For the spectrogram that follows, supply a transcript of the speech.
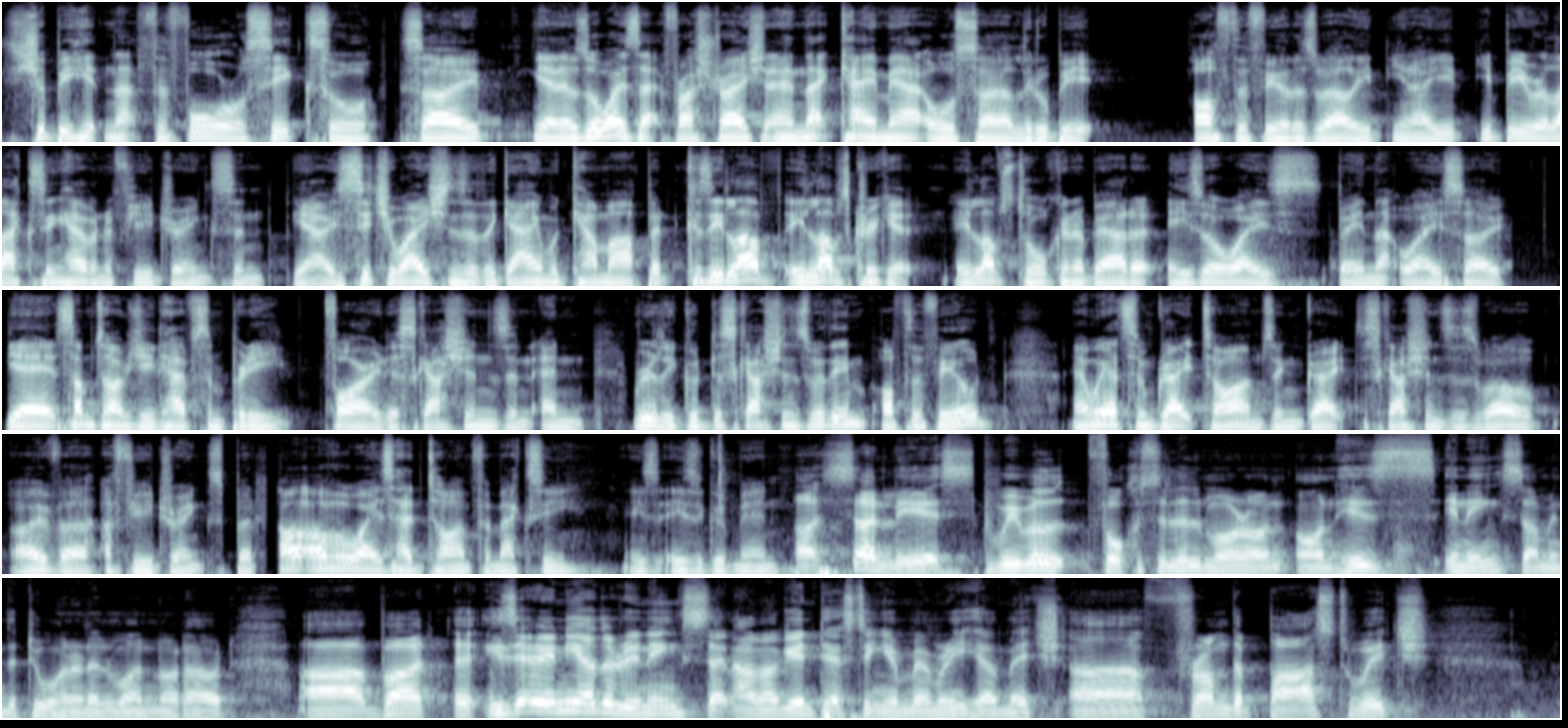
should be hitting that for four or six, or so." Yeah, there was always that frustration, and that came out also a little bit off the field as well. He'd, you know, you'd, you'd be relaxing, having a few drinks, and you know, situations of the game would come up. Because he loved, he loves cricket. He loves talking about it. He's always been that way. So yeah, sometimes you'd have some pretty fiery discussions and, and really good discussions with him off the field. And we had some great times and great discussions as well over a few drinks. But I've always had time for Maxi. He's, he's a good man. Uh, certainly is. We will focus a little more on, on his innings. I mean, the 201 not out. Uh, but uh, is there any other innings that I'm again testing your memory here, Mitch, uh, from the past which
